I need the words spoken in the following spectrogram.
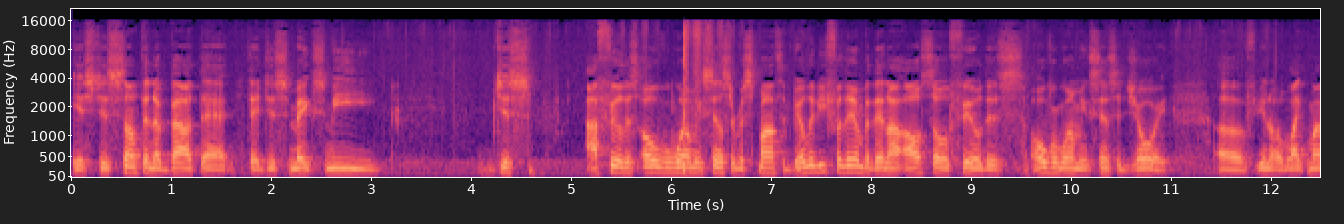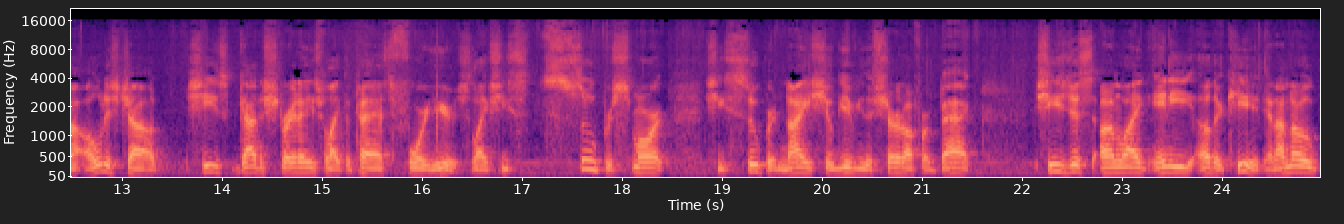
it's just something about that that just makes me just I feel this overwhelming sense of responsibility for them, but then I also feel this overwhelming sense of joy of, you know, like my oldest child, she's gotten straight A's for like the past four years. Like she's super smart. She's super nice. She'll give you the shirt off her back. She's just unlike any other kid. And I know,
